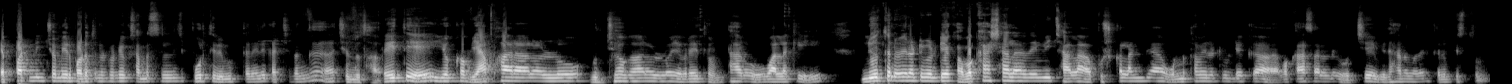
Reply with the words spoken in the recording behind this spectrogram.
ఎప్పటి నుంచో మీరు పడుతున్నటువంటి ఒక సమస్యల నుంచి పూర్తి విముక్తి అనేది ఖచ్చితంగా చెందుతారు. అయితే ఈ యొక్క వ్యాపారాలలో ఉద్యోగాలలో ఎవరైతే ఉంటారో వాళ్ళకి నూతనమైనటువంటి యొక్క అవకాశాలు అనేవి చాలా పుష్కలంగా ఉన్నతమైనటువంటి యొక్క అవకాశాలు అనేవి వచ్చే విధానం అనేది కనిపిస్తుంది.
